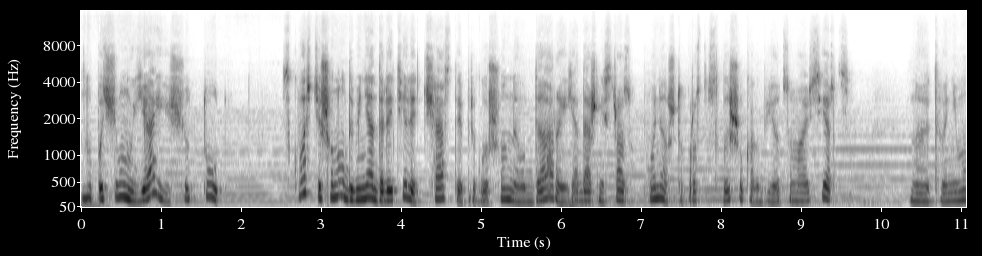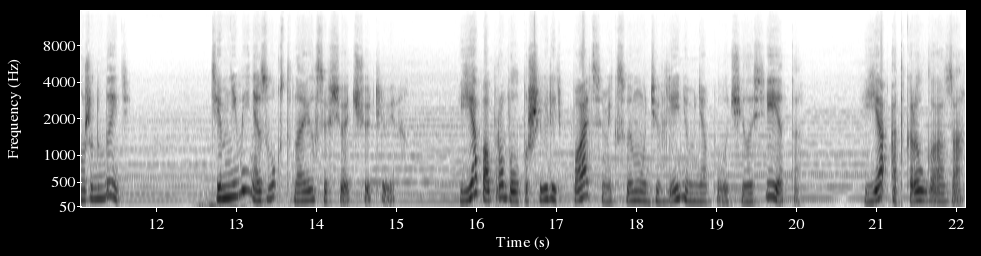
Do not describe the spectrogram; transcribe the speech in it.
Но почему я еще тут? Сквозь тишину до меня долетели частые приглушенные удары, и я даже не сразу понял, что просто слышу, как бьется мое сердце. Но этого не может быть. Тем не менее, звук становился все отчетливее. Я попробовал пошевелить пальцами, к своему удивлению, у меня получилось и это. Я открыл глаза.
